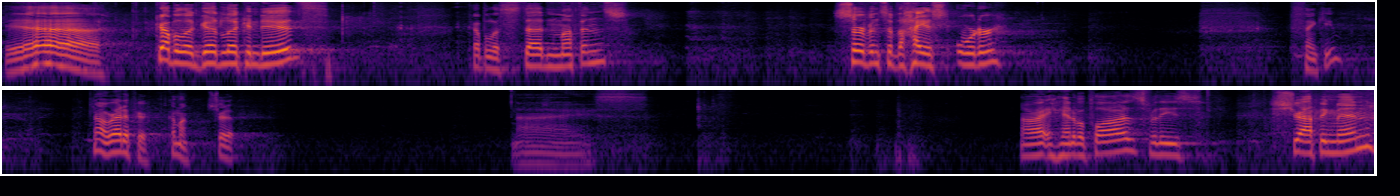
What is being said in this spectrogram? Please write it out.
Yeah. A couple of good looking dudes. A couple of stud muffins. Servants of the highest order. Thank you. No, right up here. Come on, straight up. Nice. All right, hand of applause for these strapping men.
